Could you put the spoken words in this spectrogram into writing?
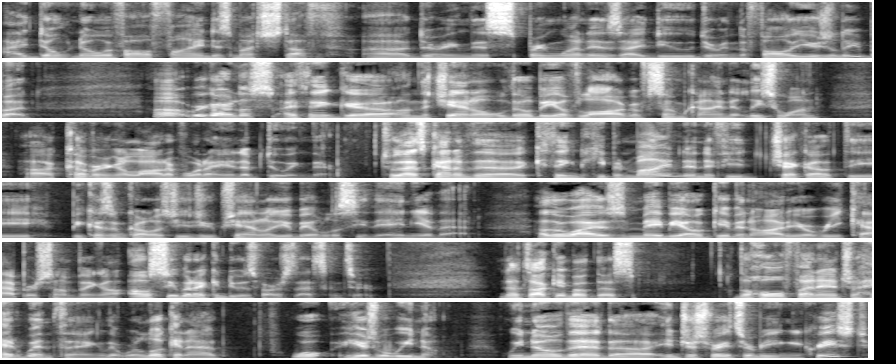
I don't know if I'll find as much stuff uh, during this spring one as I do during the fall usually, but uh, regardless, I think uh, on the channel there'll be a vlog of some kind, at least one, uh, covering a lot of what I end up doing there. So that's kind of the thing to keep in mind. And if you check out the Because I'm Carlos YouTube channel, you'll be able to see the, any of that. Otherwise, maybe I'll give an audio recap or something. I'll, I'll see what I can do as far as that's concerned. Now, talking about this, the whole financial headwind thing that we're looking at, well, here's what we know. We know that uh, interest rates are being increased,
